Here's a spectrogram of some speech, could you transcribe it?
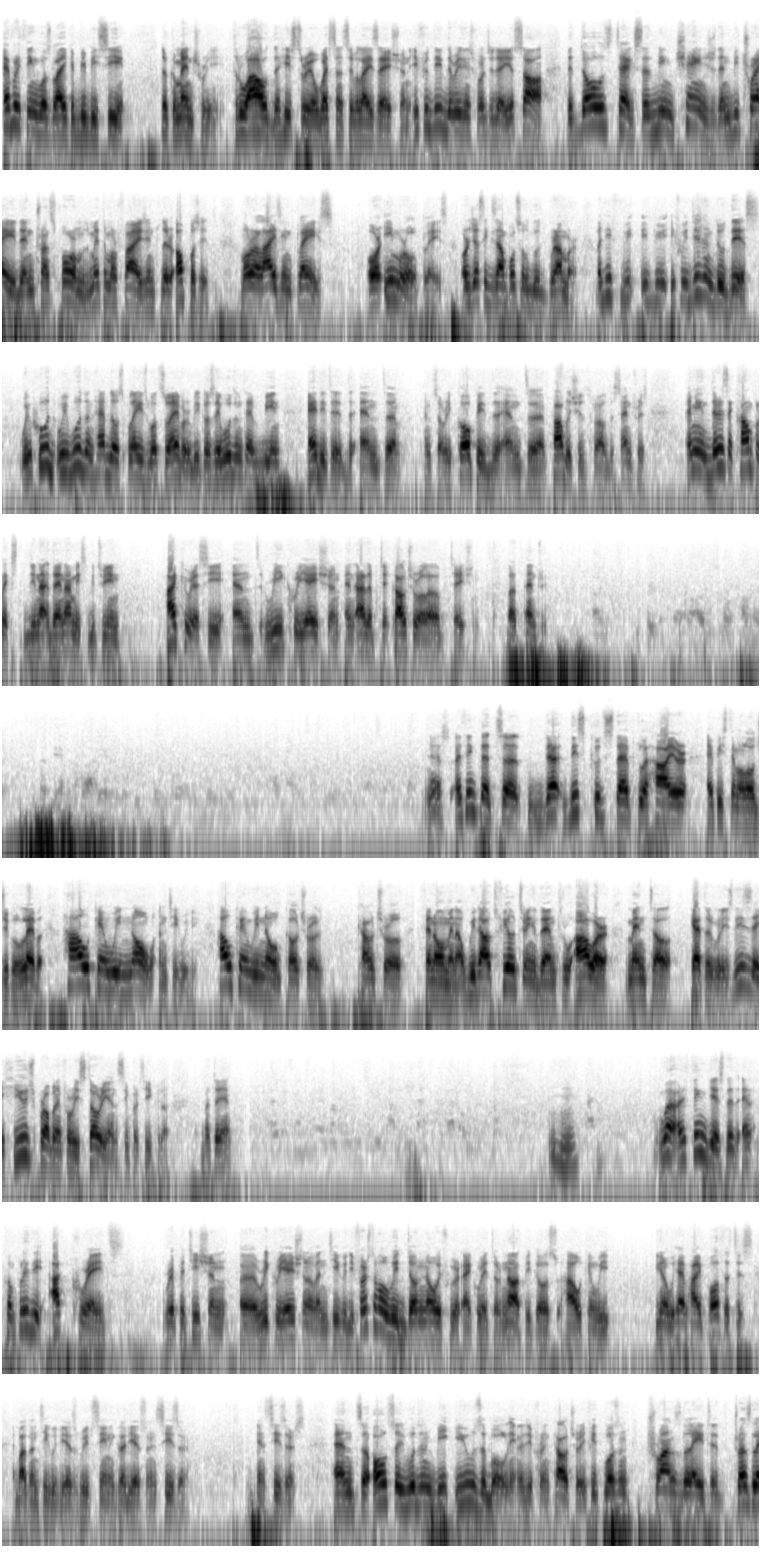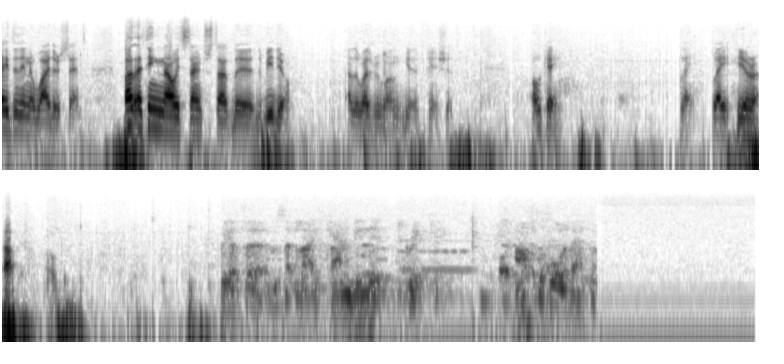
everything was like a BBC documentary throughout the history of Western civilization, if you did the readings for today, you saw that those texts had been changed and betrayed and transformed, metamorphized into their opposite, moralizing place or immoral place, or just examples of good grammar. But if we, if we, if we didn't do this, we, would, we wouldn't have those plays whatsoever because they wouldn't have been edited and, um, I'm sorry, copied and uh, published throughout the centuries. I mean, there is a complex dyna- dynamics between accuracy and recreation and adapta- cultural adaptation. But entry. Uh, you pretty much got it all. I was just going to comment at the end of Gladiator would be pretty more of a movie of how novel Yes, I think that, uh, that this could step to a higher epistemological level. How can we know antiquity? How can we know cultural, cultural phenomena without filtering them through our mental categories? This is a huge problem for historians in particular. But then, that over. well, I think yes, that a completely accurate repetition, uh, recreation of antiquity. First of all, we don't know if we're accurate or not because how can we, you know, we have hypotheses about antiquity as we've seen in Gladiator and Caesar, and Caesars. And uh, also, it wouldn't be usable in a different culture if it wasn't translated, translated in a wider sense. But I think now it's time to start the, the video. Otherwise, we won't get it finished. Okay. Play. Play here up. Okay. reaffirms that life can be lived greatly. After the fall of Athens,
